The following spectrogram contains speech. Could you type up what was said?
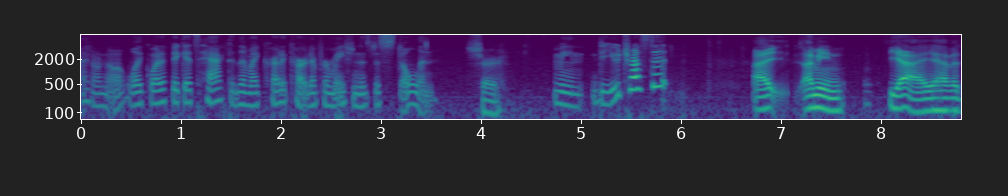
I don't know. Like what if it gets hacked and then my credit card information is just stolen? Sure. I mean, do you trust it? I I mean, yeah, I have a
